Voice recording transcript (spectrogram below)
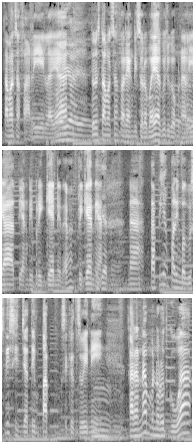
Taman Safari lah ya Oh, iya, iya, iya. terus Taman Safari yang di Surabaya gue juga Oh. pernah lihat yang di Prigen itu eh Prigen ya ya. nah tapi yang paling bagus nih si Jatim Park Secret Zoo ini Hmm, karena menurut gua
